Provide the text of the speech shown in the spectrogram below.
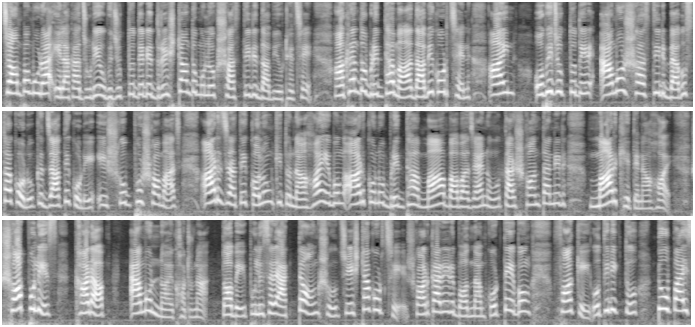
চম্পামুড়া এলাকা জুড়ে অভিযুক্তদের দৃষ্টান্তমূলক শাস্তির দাবি উঠেছে। আক্রান্ত বৃদ্ধা মা দাবি করছেন আইন অভিযুক্তদের এমন শাস্তির ব্যবস্থা করুক যাতে করে এই সভ্য সমাজ আর যাতে কলঙ্কিত না হয় এবং আর কোনো বৃদ্ধা মা, বাবা যেন তার সন্তানের মার খেতে না হয়। সব পুলিশ খারাপ, এমন নয় ঘটনা। তবে পুলিশের একটা অংশ চেষ্টা করছে সরকারের বদনাম করতে এবং ফাঁকে অতিরিক্ত টু পাইস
